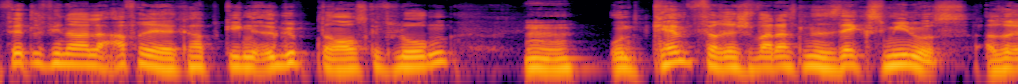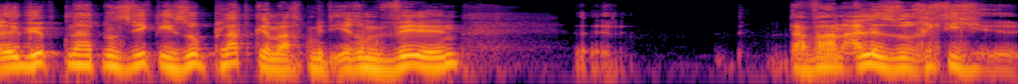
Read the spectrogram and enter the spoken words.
Viertelfinale Afrika Cup gegen Ägypten rausgeflogen. Und kämpferisch war das eine 6 minus. Also Ägypten hat uns wirklich so platt gemacht mit ihrem Willen. Äh, Da waren alle so richtig äh,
